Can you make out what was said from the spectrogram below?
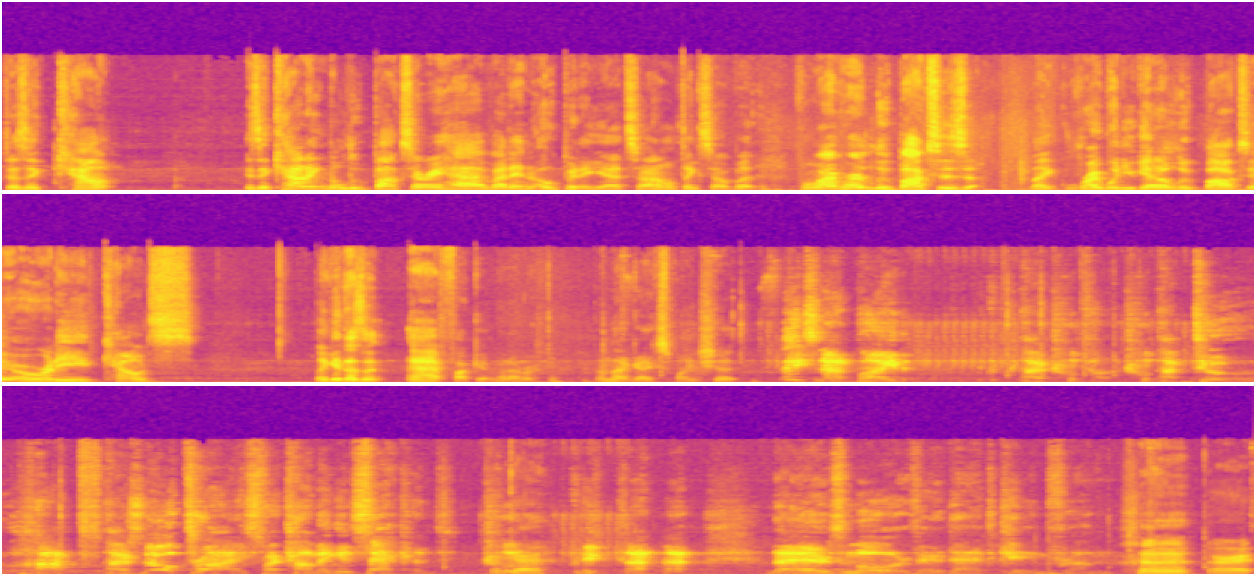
does it count? Is it counting the loot box I already have? I didn't open it yet, so I don't think so. But from what I've heard, loot boxes like right when you get a loot box, it already counts. Like it doesn't. Ah, fuck it. Whatever. I'm not gonna explain shit. It's not by the. Too hot. There's no prize for coming in second. Okay. There's more where that came from. all right.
